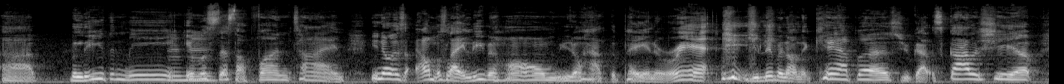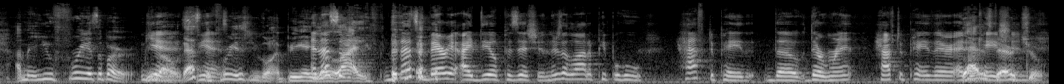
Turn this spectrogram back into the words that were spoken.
uh, believed in me. It Mm-hmm. was just a fun time. You know, it's almost like leaving home. You don't have to pay any rent. You're living on the campus. You got a scholarship. I mean, you're free as a bird. You know, that's yes. the freest you're going to be in and your life. A, but that's a very ideal position. There's a lot of people who have to pay the their rent, have to pay their education. That is very true.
